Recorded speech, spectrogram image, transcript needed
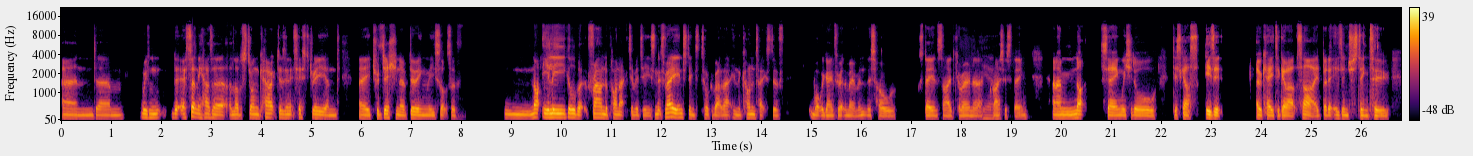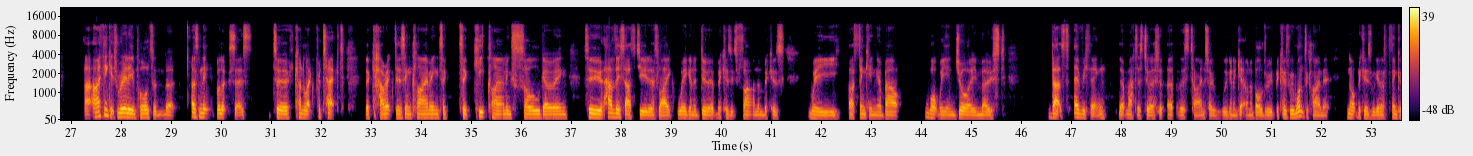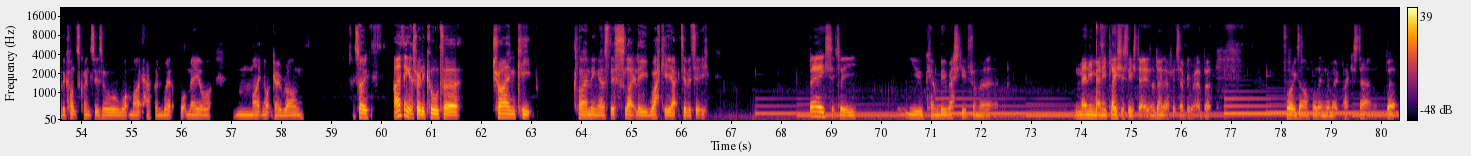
And um, we've it uh, certainly has a, a lot of strong characters in its history and a tradition of doing these sorts of not illegal but frowned upon activities and it's very interesting to talk about that in the context of what we're going through at the moment this whole stay inside corona yeah. crisis thing and i'm not saying we should all discuss is it okay to go outside but it is interesting to i think it's really important that as nick bullock says to kind of like protect the characters in climbing to to keep climbing soul going to have this attitude of like we're going to do it because it's fun and because we are thinking about what we enjoy most. That's everything that matters to us at this time so we're going to get on a bold route because we want to climb it not because we're going to think of the consequences or what might happen what may or might not go wrong. So I think it's really cool to try and keep climbing as this slightly wacky activity. Basically, you can be rescued from a, many, many places these days. I don't know if it's everywhere, but for example, in remote Pakistan. But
